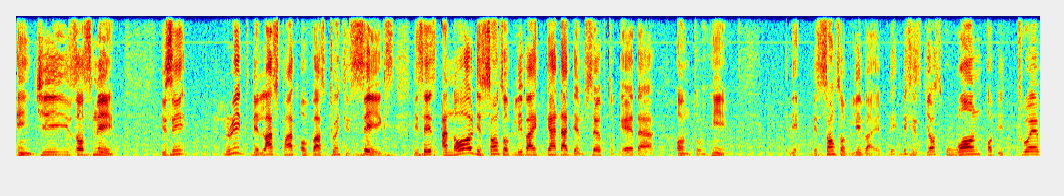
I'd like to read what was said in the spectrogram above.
in Jesus' name. You see, read the last part of verse 26. It says, And all the sons of Levi gathered themselves together unto him. The, the sons of Levi, thi- this is just one of the 12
